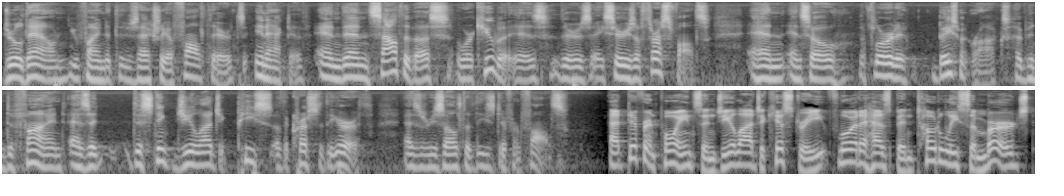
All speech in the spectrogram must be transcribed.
Drill down, you find that there's actually a fault there. It's inactive. And then south of us, where Cuba is, there's a series of thrust faults. And, and so the Florida basement rocks have been defined as a distinct geologic piece of the crust of the Earth as a result of these different faults. At different points in geologic history, Florida has been totally submerged,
